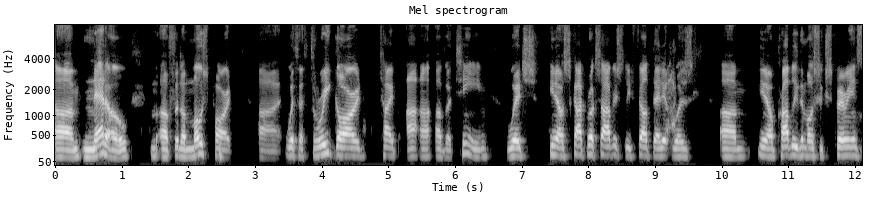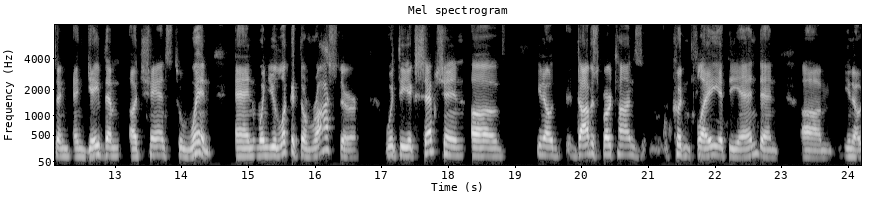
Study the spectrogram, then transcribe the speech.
um, Neto uh, for the most part uh, with a three guard type uh, uh, of a team, which, you know, Scott Brooks obviously felt that it was, um, you know, probably the most experienced and, and gave them a chance to win. And when you look at the roster, with the exception of, you know, Davis Bertans couldn't play at the end. And, um, you know,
